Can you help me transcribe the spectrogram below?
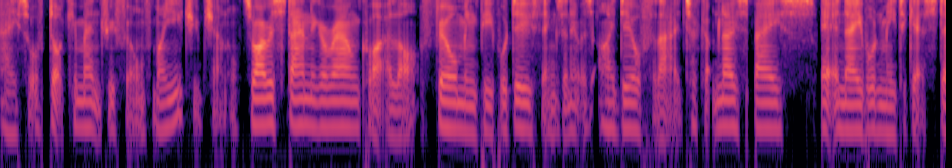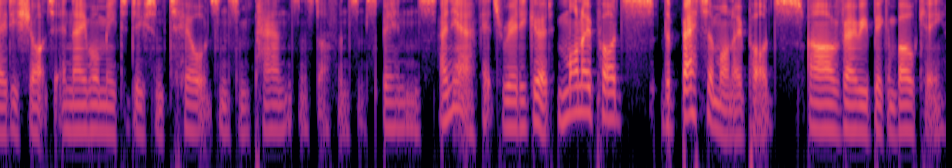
a sort of documentary film for my YouTube channel. So I was standing around quite a lot, filming people do things, and it was ideal for that. It took up no space, it enabled me to get steady shots, it enabled me to do some tilts and some pans and stuff and some spins. And yeah, it's really good. Monopods, the better monopods are very big and bulky,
